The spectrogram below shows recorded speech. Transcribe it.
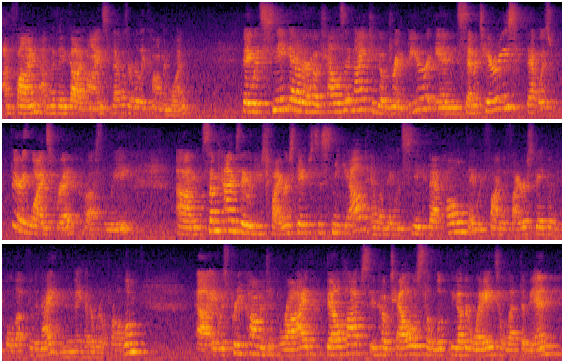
I'm fine, I'm within guidelines. That was a really common one. They would sneak out of their hotels at night to go drink beer in cemeteries. That was very widespread across the league. Um, sometimes they would use fire escapes to sneak out, and when they would sneak back home, they would find the fire escape had been pulled up for the night, and then they had a real problem. Uh, it was pretty common to bribe bellhops in hotels to look the other way to let them in.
